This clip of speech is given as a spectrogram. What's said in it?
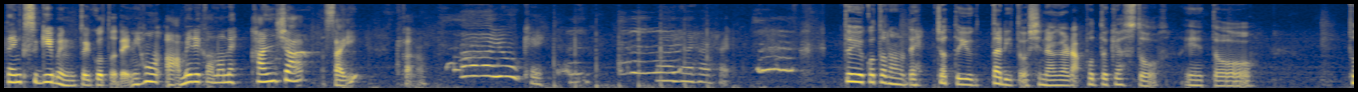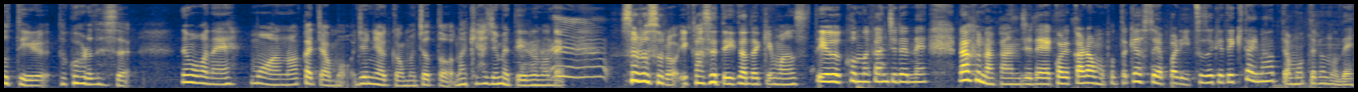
Thanksgiving ということで日本あアメリカのね感謝祭かな。ああ、you're okay はいはいはいはい。ということなのでちょっとゆったりとしながらポッドキャストをえっ、ー、と撮っているところです。でもねもうあの赤ちゃんもジュニア君もちょっと泣き始めているのでそろそろ行かせていただきます。っていうこんな感じでねラフな感じでこれからもポッドキャストやっぱり続けていきたいなって思ってるので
